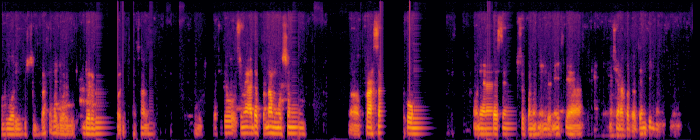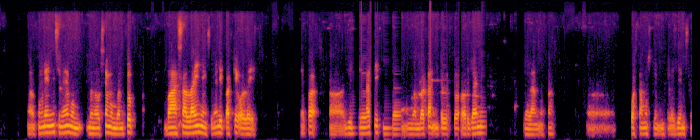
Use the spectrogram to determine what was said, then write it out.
2011 atau 2000 2000 itu sebenarnya ada pernah mengusung uh, frasa kemudian ada sepenuhnya Indonesia masyarakat otentik Nah, kemudian ini sebenarnya menurut saya membentuk bahasa lain yang sebenarnya dipakai oleh apa uh, legislatif dan menggambarkan intelektual organik dalam apa uh, kuasa muslim intelijensi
